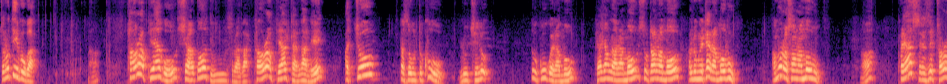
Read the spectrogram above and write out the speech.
ကျွန်တော်သိဖို့ကနော်ဖထာဝရဘုရားကိုရှာတော်သူဆိုတာကထာဝရဘုရားထံကနေအကျိုးတစ်စုံတစ်ခုလူချင်းလို့သူ့ကိုယ်ွယ်တာမဟုတ်ဘုရားကြောင့်လာတာမဟုတ်ဆူတောင်းတာမဟုတ်အလုံငယ်ထက်တာမဟုတ်ဘူးအမှုတော်ဆောင်တာမဟုတ်ဘူးနော်ဘုရားစင်စစ်ထာဝရ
